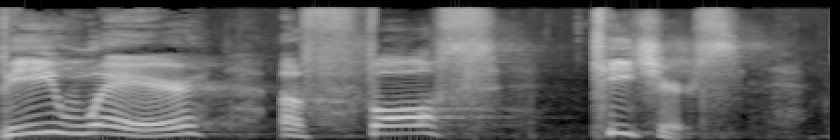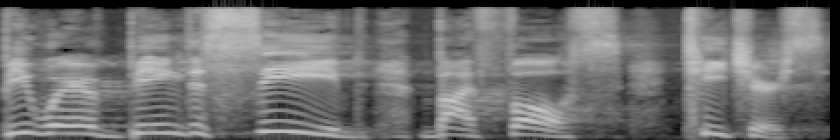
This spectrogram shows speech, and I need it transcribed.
beware of false teachers. Beware of being deceived by false teachers.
